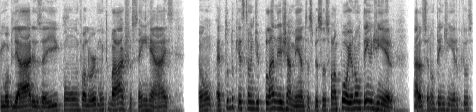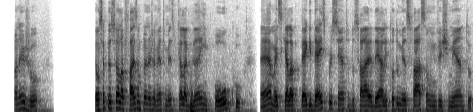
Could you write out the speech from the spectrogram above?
imobiliários aí com um valor muito baixo, 100 reais. Então é tudo questão de planejamento. As pessoas falam, pô, eu não tenho dinheiro. Cara, você não tem dinheiro porque você planejou. Então se a pessoa ela faz um planejamento mesmo que ela ganhe pouco, né, mas que ela pegue 10% do salário dela e todo mês faça um investimento,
